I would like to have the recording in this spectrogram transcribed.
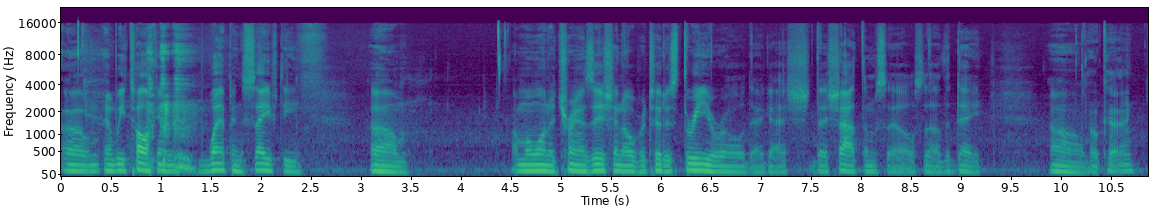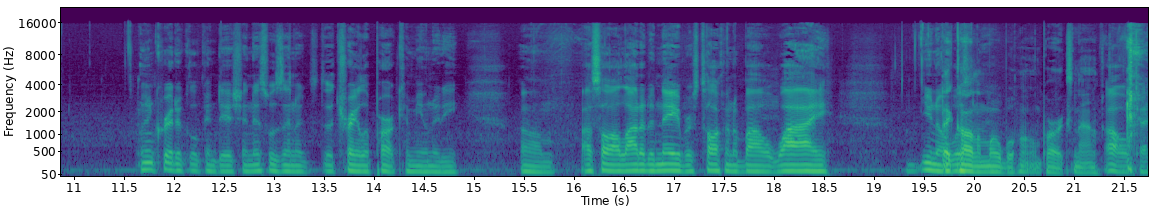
um, and we talking weapon safety, um, I'm gonna want to transition over to this three year old that got sh- that shot themselves the other day. Um, Okay. In critical condition. This was in a, the trailer park community. Um, I saw a lot of the neighbors talking about why, you know, They was- call them mobile home parks now. Oh, okay,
